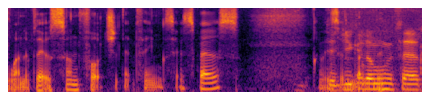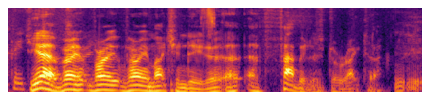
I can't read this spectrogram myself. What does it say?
one of those unfortunate things, I suppose. It was Did you get on with uh, Peter? Yeah, Hunt? very, Sorry. very, very much indeed. A, a, a fabulous director. Mm,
